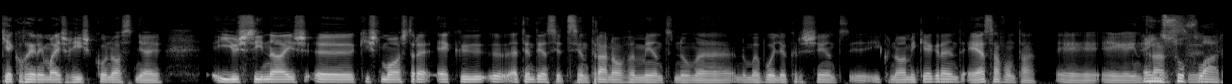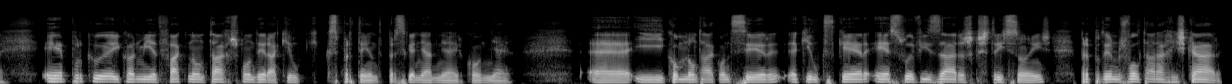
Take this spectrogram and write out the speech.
que é correrem mais risco com o nosso dinheiro. E os sinais uh, que isto mostra é que uh, a tendência de se entrar novamente numa, numa bolha crescente económica é grande. É essa a vontade. É, é, entrar é insuflar. É porque a economia de facto não está a responder àquilo que, que se pretende para se ganhar dinheiro com o dinheiro. Uh, e como não está a acontecer, aquilo que se quer é suavizar as restrições para podermos voltar a arriscar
